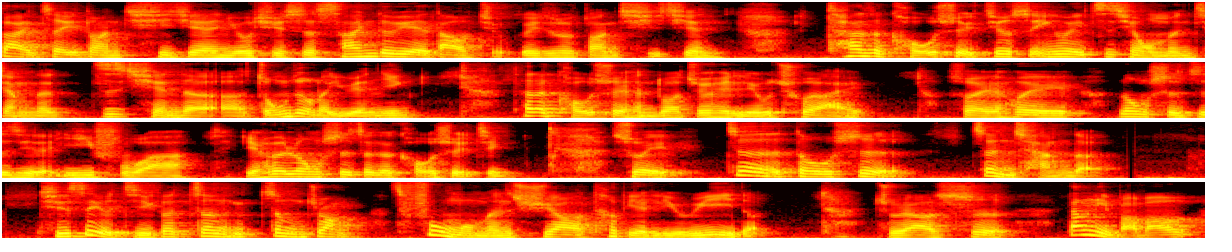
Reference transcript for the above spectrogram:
在这一段期间，尤其是三个月到九个月这段期间，他的口水就是因为之前我们讲的之前的呃种种的原因，他的口水很多就会流出来，所以会弄湿自己的衣服啊，也会弄湿这个口水巾，所以这都是正常的。其实有几个症症状，父母们需要特别留意的，主要是当你宝宝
